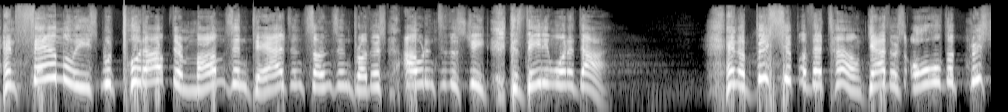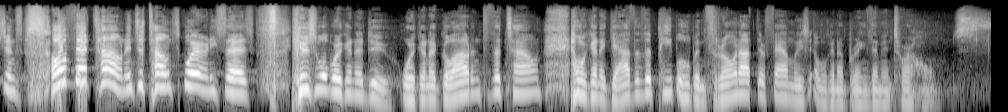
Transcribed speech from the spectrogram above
And families would put out their moms and dads and sons and brothers out into the street because they didn't want to die. And a bishop of that town gathers all the Christians of that town into town square and he says, Here's what we're going to do. We're going to go out into the town and we're going to gather the people who've been throwing out their families and we're going to bring them into our homes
